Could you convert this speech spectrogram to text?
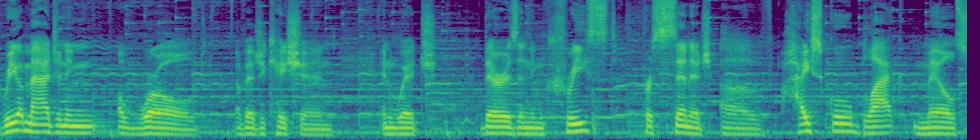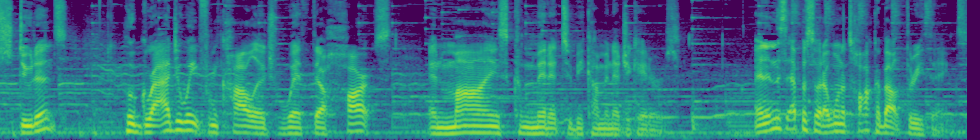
reimagining a world of education in which there is an increased percentage of high school black male students who graduate from college with their hearts and minds committed to becoming educators. And in this episode, I want to talk about three things.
